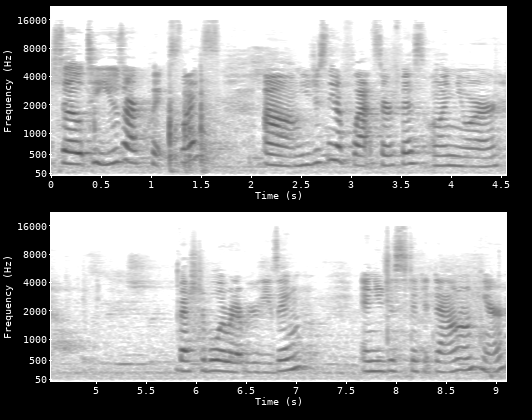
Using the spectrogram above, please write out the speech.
So to use our quick slice, um, you just need a flat surface on your vegetable or whatever you're using. And you just stick it down on here.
